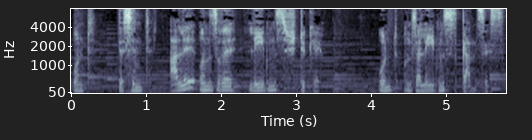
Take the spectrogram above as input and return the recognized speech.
Und das sind alle unsere Lebensstücke und unser Lebensganzes.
